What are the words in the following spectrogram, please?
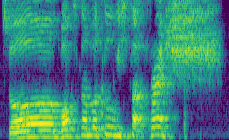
So box number two, we start fresh.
